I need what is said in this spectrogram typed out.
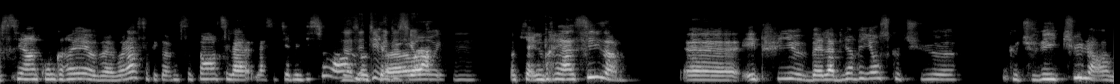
c'est un congrès, ben, voilà, ça fait quand même 7 ans, c'est la, septième édition. Hein, la septième édition, oui. Mm. Donc, il y a une vraie assise. et puis, ben, la bienveillance que tu que tu véhicules, hein,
